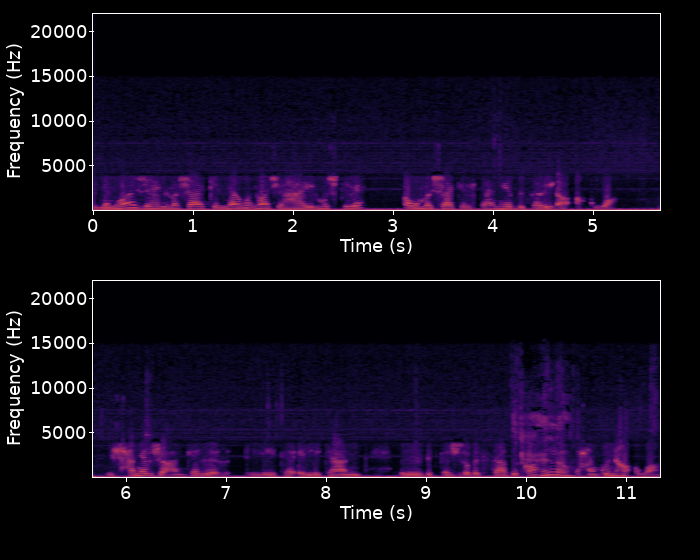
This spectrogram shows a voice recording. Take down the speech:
بدنا نواجه المشاكل نو- نواجه هاي المشكلة أو مشاكل ثانية بطريقة أقوى. مش حنرجع نكرر اللي ك... اللي كان بال- بالتجربة السابقة. حلو. رح نكون أقوى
